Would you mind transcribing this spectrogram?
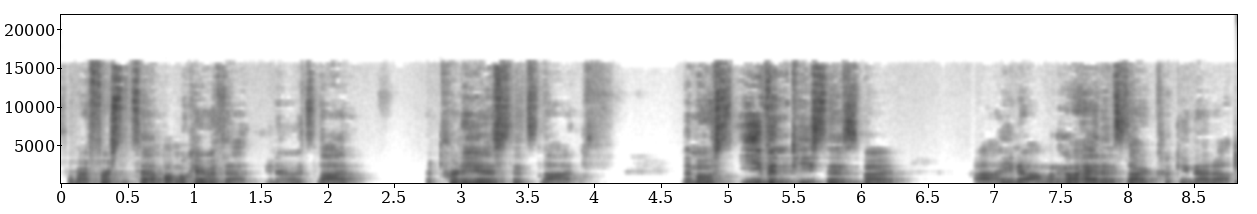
for my first attempt, I'm okay with that. You know, it's not the prettiest, it's not the most even pieces, but uh, you know, I'm gonna go ahead and start cooking that up.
